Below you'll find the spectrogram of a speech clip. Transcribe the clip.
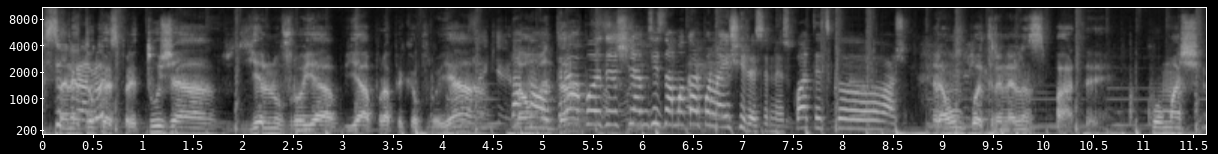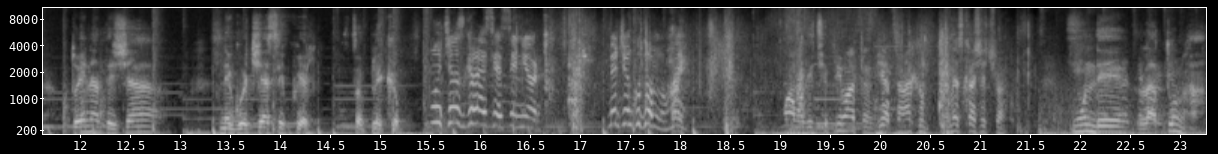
să ne asupra ducă lor. spre Tuja, el nu vroia, ea aproape că vroia. La un Dacă au moment dat treabă, deci le-am zis, dar măcar până la ieșire să ne scoateți, că așa. era un bătrânel în spate cu o mașină. Toina deja negociase cu el să plecăm. Muchas gracias, señor. Mergem cu domnul. Hai. Mamă, deci e prima dată în viața mea când primesc așa ceva. Unde? La Tunha.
